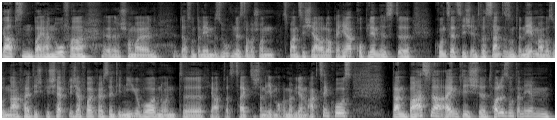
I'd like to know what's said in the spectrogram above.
Garbsen bei Hannover äh, schon mal das Unternehmen besuchen, ist aber schon 20 Jahre locker her. Problem ist, äh, grundsätzlich interessantes Unternehmen, aber so nachhaltig geschäftlich erfolgreich sind die nie geworden und äh, ja, das zeigt sich dann eben auch immer wieder im Aktienkurs. Dann Basler, eigentlich äh, tolles Unternehmen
